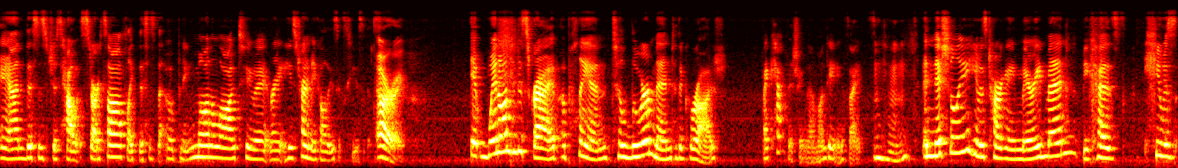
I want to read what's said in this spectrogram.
and this is just how it starts off, like this is the opening monologue to it, right? He's trying to make all these excuses. All right. It went on to describe a plan to lure men to the garage by catfishing them on dating sites. Mm-hmm. Initially, he was targeting married men because he was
